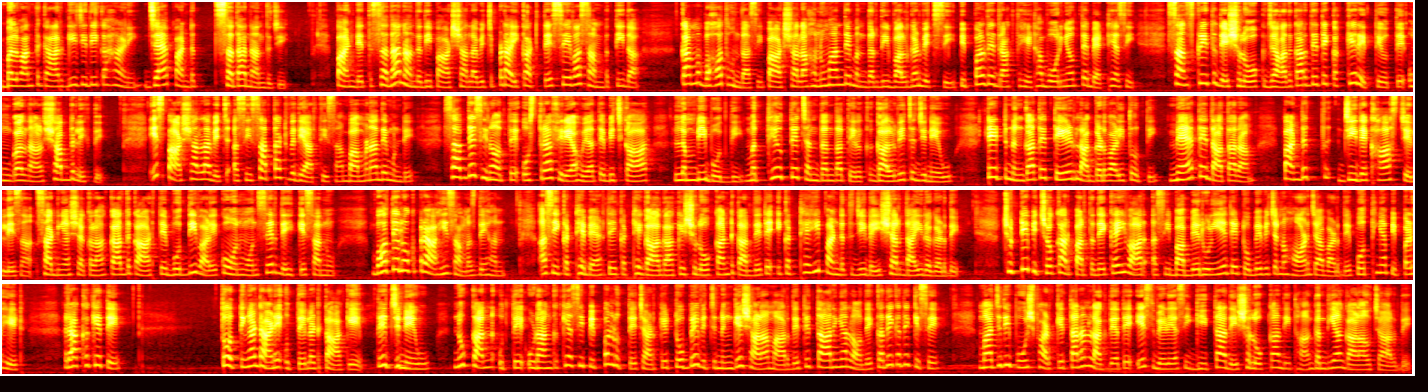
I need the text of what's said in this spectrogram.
ਬਲਵੰਤ ਗਾਰਗੀ ਜੀ ਦੀ ਕਹਾਣੀ, ਜੈ ਪੰਡਤ ਸਦਾਨੰਦ ਜੀ। ਪੰਡਿਤ ਸਦਾਨੰਦ ਦੀ ਪਾਠਸ਼ਾਲਾ ਵਿੱਚ ਪੜ੍ਹਾਈ ਘੱਟ ਤੇ ਸੇਵਾ ਸੰਪਤੀ ਦਾ ਕੰਮ ਬਹੁਤ ਹੁੰਦਾ ਸੀ। ਪਾਠਸ਼ਾਲਾ ਹਨੂਮਾਨ ਦੇ ਮੰਦਿਰ ਦੀ ਵਲਗਣ ਵਿੱਚ ਸੀ। ਪਿੱਪਲ ਦੇ ਦਰਖਤ ਹੇਠਾਂ ਬੋਰੀਆਂ ਉੱਤੇ ਬੈਠੇ ਅਸੀਂ। ਸੰਸਕ੍ਰਿਤ ਦੇ ਸ਼ਲੋਕ ਯਾਦ ਕਰਦੇ ਤੇ ਕੱਕੇ ਰੇਤੇ ਉੱਤੇ ਉਂਗਲ ਨਾਲ ਸ਼ਬਦ ਲਿਖਦੇ। ਇਸ ਪਾਠਸ਼ਾਲਾ ਵਿੱਚ ਅਸੀਂ 7-8 ਵਿਦਿਆਰਥੀ ਸਾਂ। ਬਾਹਮਣਾਂ ਦੇ ਮੁੰਡੇ ਸਭ ਦੇ ਸਿਰਾਂ ਉੱਤੇ ਉਸਤਰਾ ਫਿਰਿਆ ਹੋਇਆ ਤੇ ਵਿਚਕਾਰ ਲੰਬੀ ਬੋਦੀ, ਮੱਥੇ ਉੱਤੇ ਚੰਦਨ ਦਾ ਤਿਲਕ, ਗਲ ਵਿੱਚ ਜਨੇਊ, ਢਿੱਡ ਨੰਗਾ ਤੇ ਤੇੜ ਲਾਗੜ ਵਾਲੀ ਧੋਤੀ, ਮੈਂ ਤੇ ਦਾਤਾ ਰਾਮ, ਪੰਡਿਤ ਜੀ ਦੇ ਖਾਸ ਚੇਲੇ ਸਾਂ, ਸਾਡੀਆਂ ਸ਼ਕਲਾਂ ਕੱਦ ਕਾਠ ਤੇ ਬੋਦੀ ਵਾਲੇ ਕੋਨ ਮੋਨ ਸਿਰ ਦੇਖ ਕੇ ਸਾਨੂੰ ਬਹੁਤੇ ਲੋਕ ਭਰਾ ਹੀ ਸਮਝਦੇ ਹਨ। ਅਸੀਂ ਇਕੱਠੇ ਬੈਠਦੇ, ਇਕੱਠੇ ਗਾ ਗਾ ਕੇ ਸ਼ਲੋਕ ਕੰਠ ਕਰਦੇ ਤੇ ਇਕੱਠੇ ਹੀ ਪੰਡਿਤ ਜੀ ਲਈ ਸ਼ਰਦਾਈ ਰਗੜਦੇ। ਛੁੱਟੀ ਪਿੱਛੋਂ ਘਰ ਪਰਤਦੇ ਕਈ ਵਾਰ ਅਸੀਂ ਬਾਬੇ ਰੁਲੀਏ ਦੇ ਟੋਬੇ ਵਿੱਚ ਨਹਾਉਣ ਜਾ ਵੜਦੇ ਪੋਥੀਆਂ ਪਿੱਪਲ ਹੇਠ ਰੱਖ ਕੇ ਤੇ ਧੋਤੀਆਂ ਡਾਣੇ ਉੱਤੇ ਲਟਕਾ ਕੇ ਤੇ ਜਨੇਊ ਨੂੰ ਕੰਨ ਉੱਤੇ ਉਡੰਗ ਕੇ ਅਸੀਂ ਪਿੱਪਲ ਉੱਤੇ ਚੜ ਕੇ ਟੋਬੇ ਵਿੱਚ ਨੰਗੇ ਛਾਲਾਂ ਮਾਰਦੇ ਤੇ ਤਾਰੀਆਂ ਲਾਉਂਦੇ ਕਦੇ-ਕਦੇ ਕਿਸੇ ਮੱਝ ਦੀ ਪੂਛ ਫੜ ਕੇ ਤਰਨ ਲੱਗਦੇ ਅਤੇ ਇਸ ਵੇਲੇ ਅਸੀਂ ਗੀਤਾ ਦੇ ਸ਼ਲੋਕਾਂ ਦੀ ਥਾਂ ਗੰਦੀਆਂ ਗਾਲਾਂ ਉਚਾਰਦੇ।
